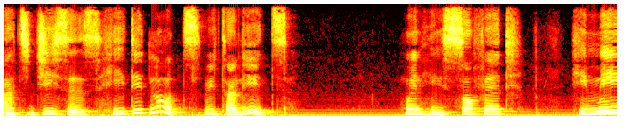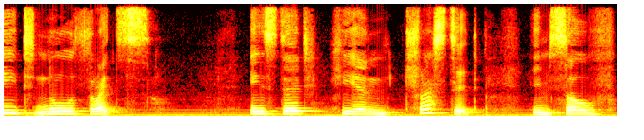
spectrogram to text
at Jesus, he did not retaliate. When he suffered, he made no threats. Instead, he entrusted himself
